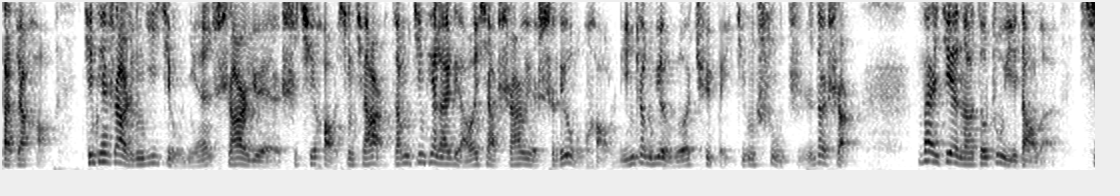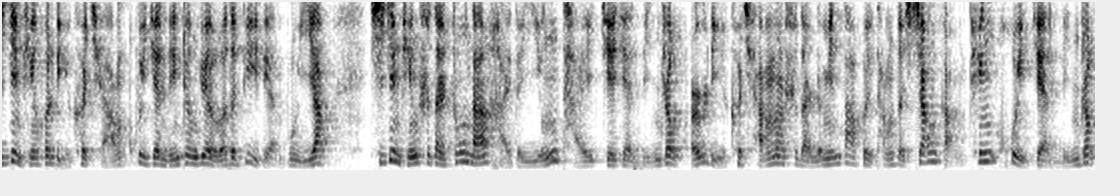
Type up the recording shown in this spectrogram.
大家好，今天是二零一九年十二月十七号，星期二。咱们今天来聊一下十二月十六号林郑月娥去北京述职的事儿。外界呢都注意到了，习近平和李克强会见林郑月娥的地点不一样。习近平是在中南海的瀛台接见林郑，而李克强呢是在人民大会堂的香港厅会见林郑。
